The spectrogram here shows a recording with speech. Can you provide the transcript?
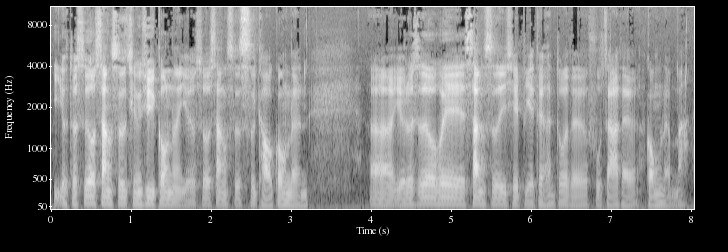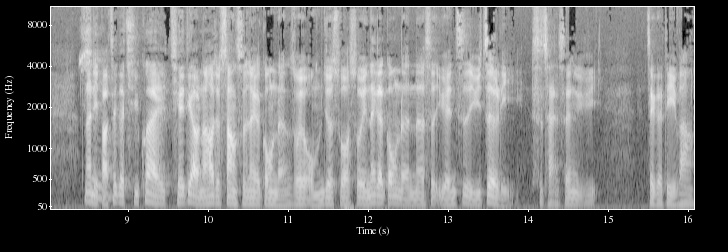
有的时候丧失情绪功能，有的时候丧失思考功能，呃，有的时候会丧失一些别的很多的复杂的功能嘛。那你把这个区块切掉，然后就丧失那个功能，所以我们就说，所以那个功能呢是源自于这里，是产生于这个地方。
